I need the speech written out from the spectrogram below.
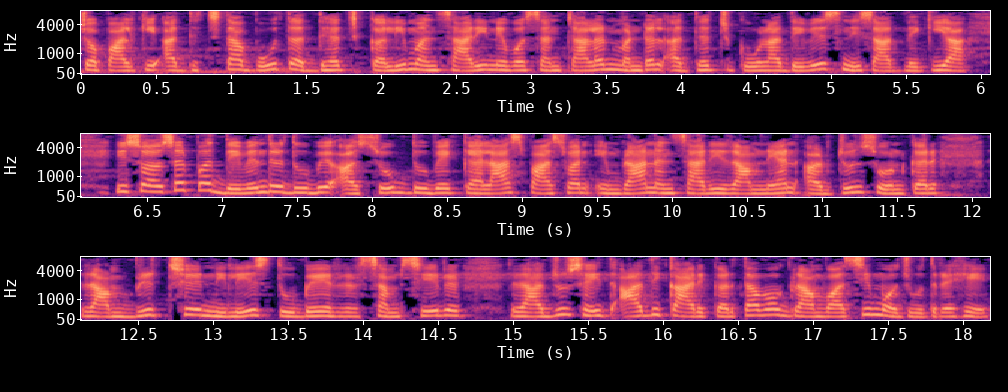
चौपाल की अध्यक्षता बूथ अध्यक्ष कलीम अंसारी ने व संचालन मंडल अध्यक्ष गोला राणा देवेश निषाद ने किया। इस अवसर पर देवेंद्र दुबे, अशोक दुबे, कैलाश पासवान, इमरान अंसारी, रामनयन अर्जुन सोनकर, रामवृक्ष नीलेष दुबे, शमशेर राजू सहित आदि कार्यकर्ता व ग्रामवासी मौजूद रहे।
